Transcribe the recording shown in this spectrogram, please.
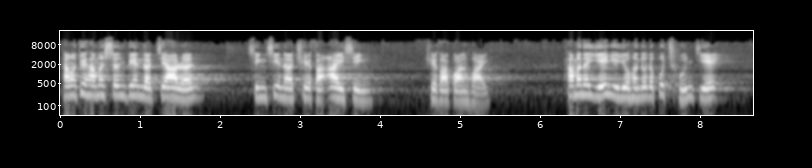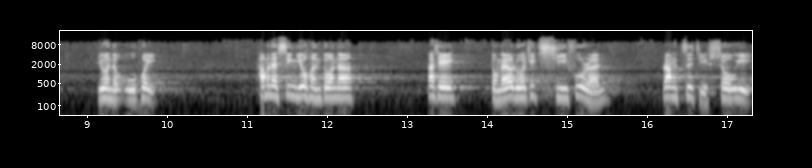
他们对他们身边的家人、亲戚呢缺乏爱心，缺乏关怀。他们的言语有很多的不纯洁，有很多污秽。他们的心有很多呢，那些懂得如何去欺负人，让自己受益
